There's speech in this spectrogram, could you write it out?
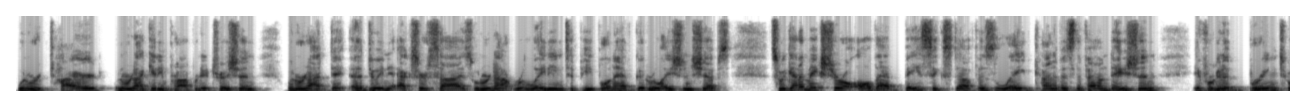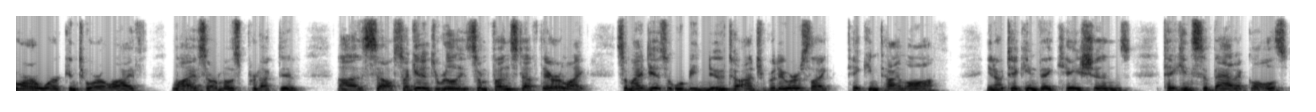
when we're tired, when we're not getting proper nutrition, when we're not de- uh, doing exercise, when we're not relating to people and have good relationships. So we got to make sure all that basic stuff is laid kind of as the foundation if we're going to bring to our work and to our life lives our most productive uh, self. So I get into really some fun stuff there, like some ideas that will be new to entrepreneurs, like taking time off, you know, taking vacations, taking sabbaticals,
